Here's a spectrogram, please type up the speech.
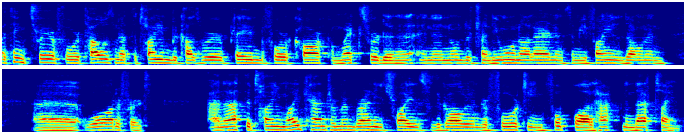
I think three or four thousand at the time because we were playing before Cork and Wexford in, a, in an under 21 All Ireland semi final down in uh, Waterford. And at the time, I can't remember any trials for the Galway under 14 football happening that time.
